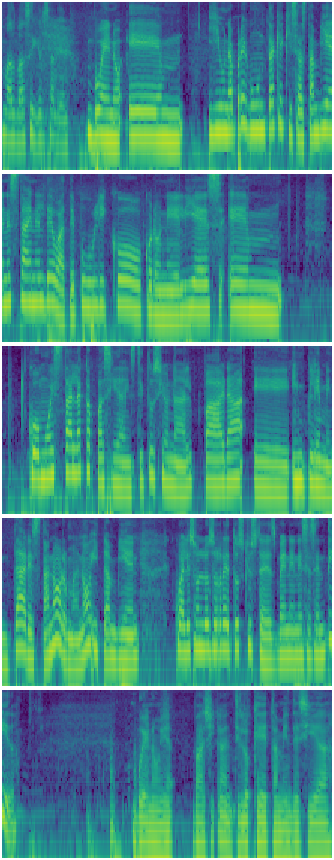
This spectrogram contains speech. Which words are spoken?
más va a seguir saliendo. Bueno, em, y una pregunta que quizás también está en el debate público, coronel, y es em, cómo está la capacidad institucional para eh, implementar esta norma, ¿no? Y también cuáles son los retos que ustedes ven en ese sentido. Bueno, básicamente lo que también decía,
